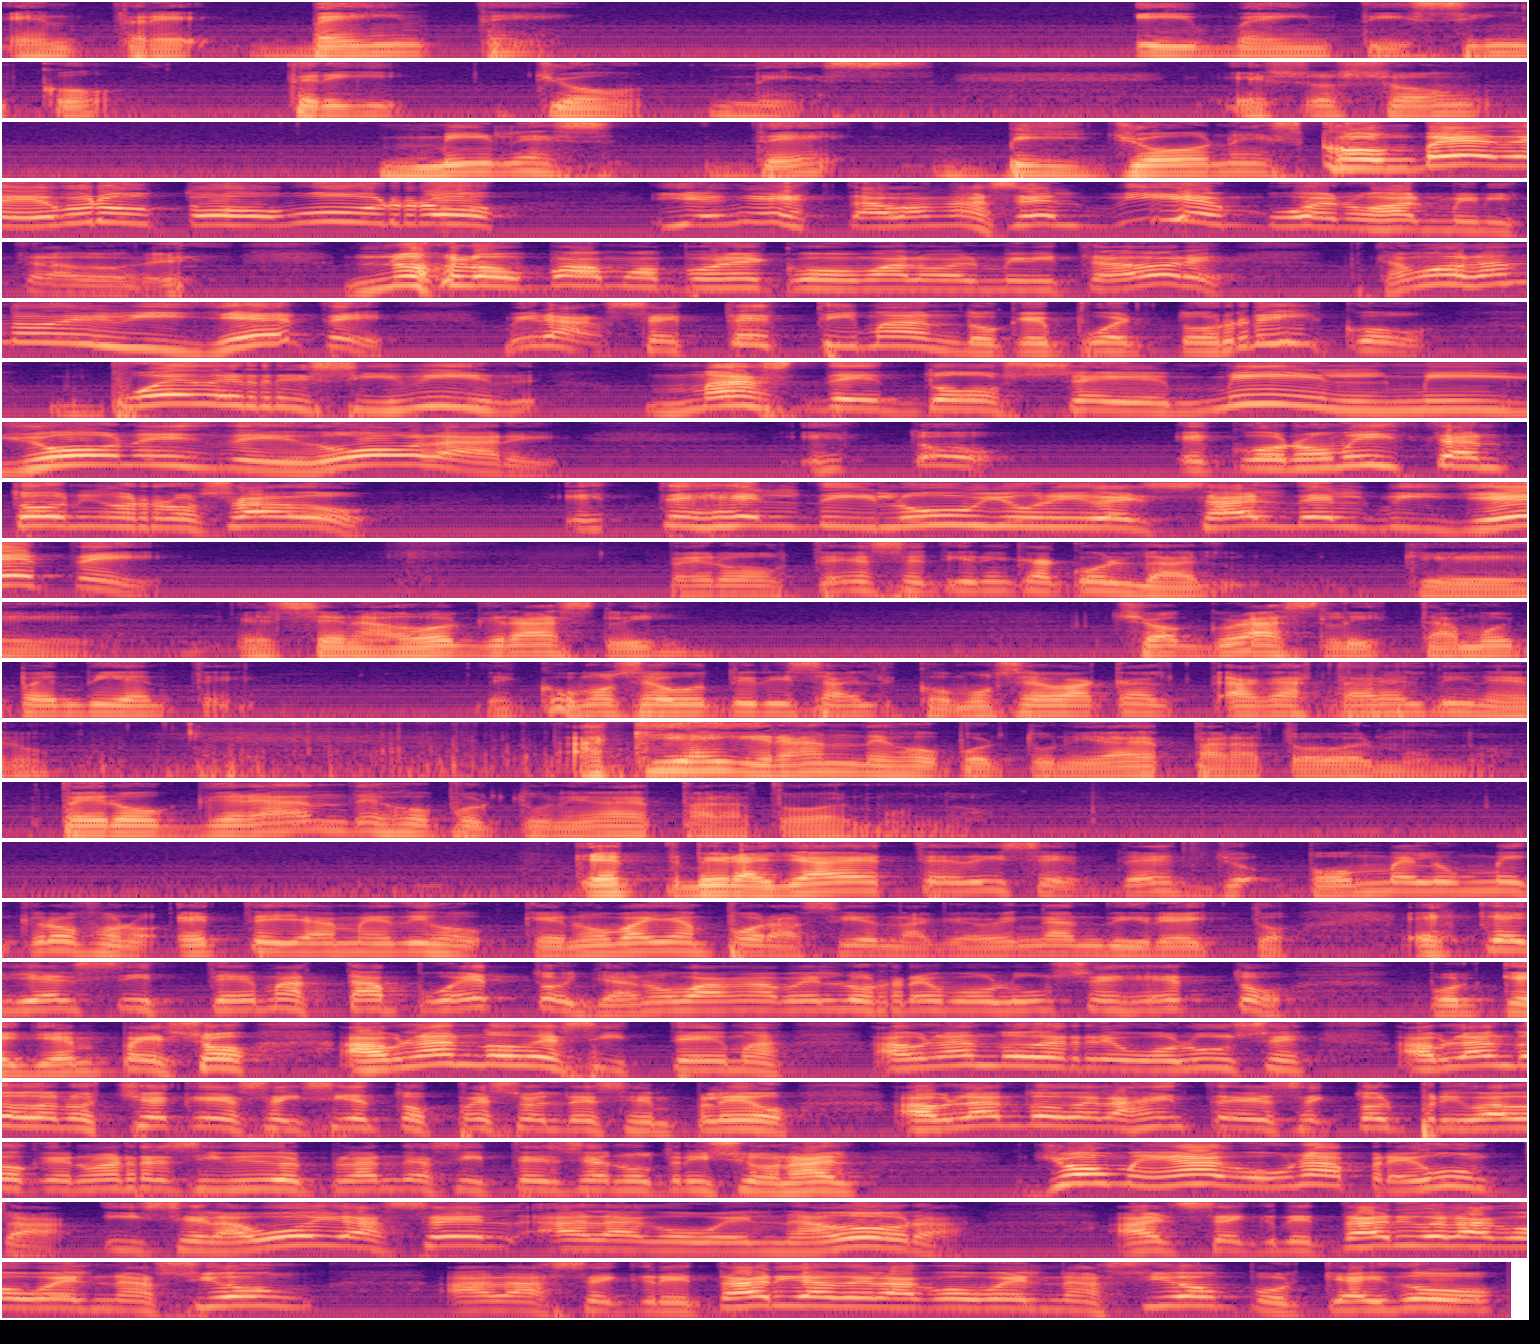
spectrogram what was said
entre 20 y 25 trillones. Esos son miles de billones con B de bruto, burro. Y en esta van a ser bien buenos administradores. No los vamos a poner como malos administradores. Estamos hablando de billetes. Mira, se está estimando que Puerto Rico puede recibir más de 12 mil millones de dólares. Esto Economista Antonio Rosado, este es el diluvio universal del billete. Pero ustedes se tienen que acordar que el senador Grassley, Chuck Grassley, está muy pendiente de cómo se va a utilizar, cómo se va a gastar el dinero. Aquí hay grandes oportunidades para todo el mundo, pero grandes oportunidades para todo el mundo mira, ya este dice, yo, pónmele un micrófono. Este ya me dijo que no vayan por Hacienda, que vengan directo. Es que ya el sistema está puesto, ya no van a ver los revoluces esto, porque ya empezó. Hablando de sistema, hablando de revoluces, hablando de los cheques de 600 pesos el desempleo, hablando de la gente del sector privado que no ha recibido el plan de asistencia nutricional. Yo me hago una pregunta y se la voy a hacer a la gobernadora, al secretario de la gobernación, a la secretaria de la gobernación, porque hay dos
